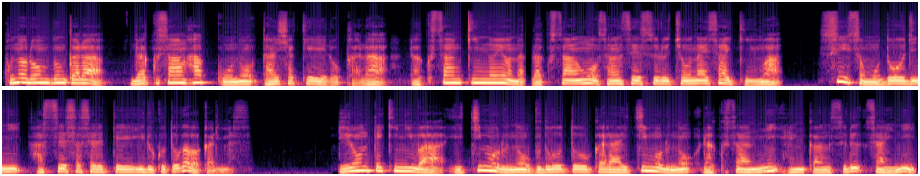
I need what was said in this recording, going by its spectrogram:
この論文から酪酸発酵の代謝経路から酪酸菌のような酪酸を産生する腸内細菌は水素も同時に発生させていることがわかります。理論的には1モルのブドウ糖から1モルの酪酸に変換する際に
